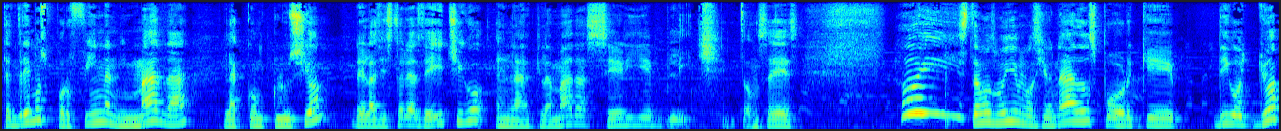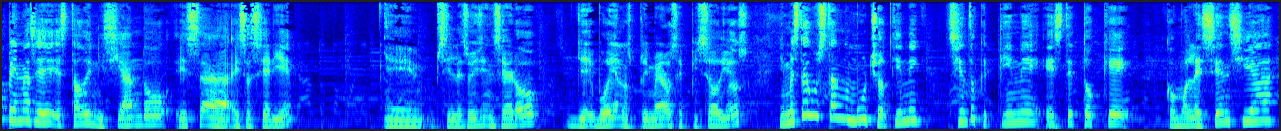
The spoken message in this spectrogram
tendremos por fin animada la conclusión de las historias de Ichigo en la aclamada serie Bleach. Entonces, Uy, estamos muy emocionados porque, digo, yo apenas he estado iniciando esa, esa serie. Eh, si les soy sincero, voy en los primeros episodios y me está gustando mucho. Siento que tiene este toque como la esencia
